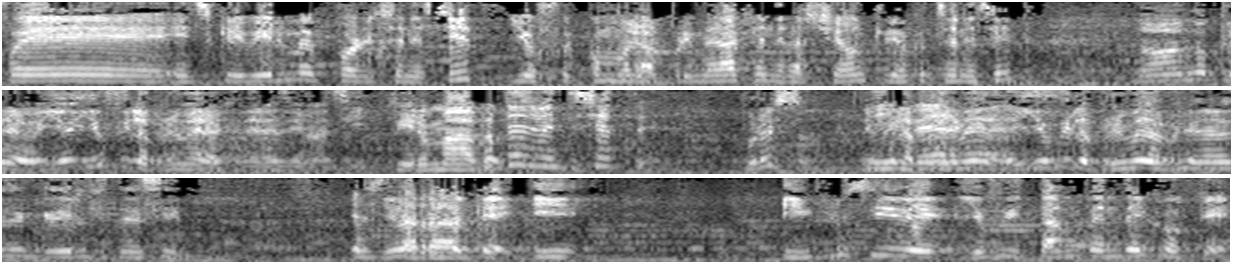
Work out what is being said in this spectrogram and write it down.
fue inscribirme por el Cenecit. Yo fui como Ya. la primera generación que que el Cenecit. No, no creo. Yo, yo fui la primera generación así, firmado. ¿Tú tienes 27? Por eso. Yo fui, la primera, yo fui la primera generación que decir. Eso Yo está acuerdo raro. que, y, inclusive, yo fui tan pendejo que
